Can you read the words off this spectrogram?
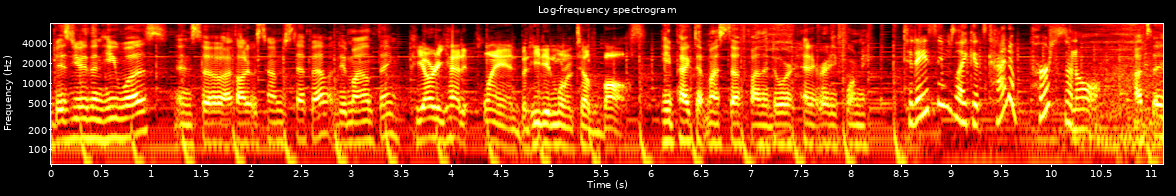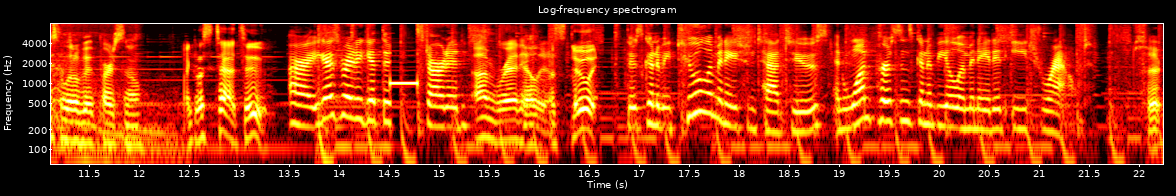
busier than he was, and so I thought it was time to step out and do my own thing. He already had it planned, but he didn't want to tell the boss. He packed up my stuff by the door, had it ready for me. Today seems like it's kind of personal. I'd say it's a little bit personal. Like, let's tattoo. All right, you guys ready to get this started? I'm ready. Hell yeah. Let's do it. There's gonna be two elimination tattoos, and one person's gonna be eliminated each round. Sick.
